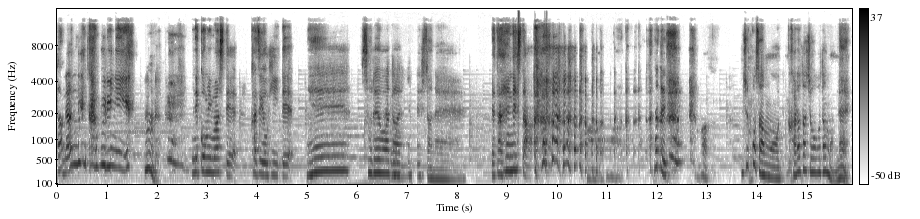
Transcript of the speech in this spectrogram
何年かぶりにうん。寝込みまして風邪をひいて。ええ。それは大変でしたね。いや大変でした。だって、まあ、純子さんも体丈夫だもんね。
